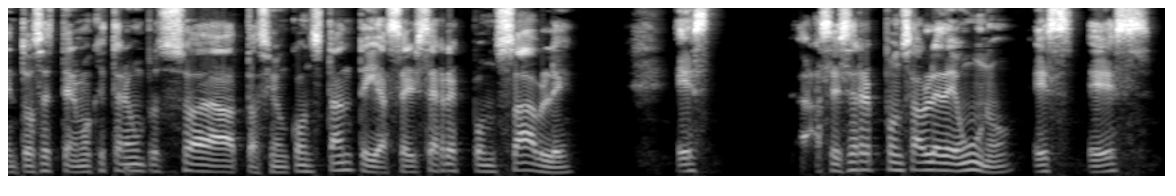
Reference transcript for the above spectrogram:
Entonces tenemos que estar en un proceso de adaptación constante y hacerse responsable es hacerse responsable de uno es, es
